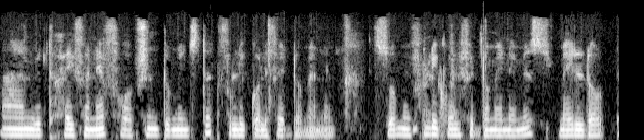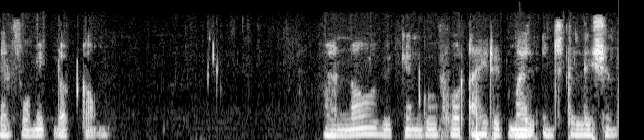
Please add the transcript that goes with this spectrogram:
and with hyphen f option to means that fully qualified domain name. So my fully qualified domain name is mail.delphomate.com and now we can go for iRedMail installation.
